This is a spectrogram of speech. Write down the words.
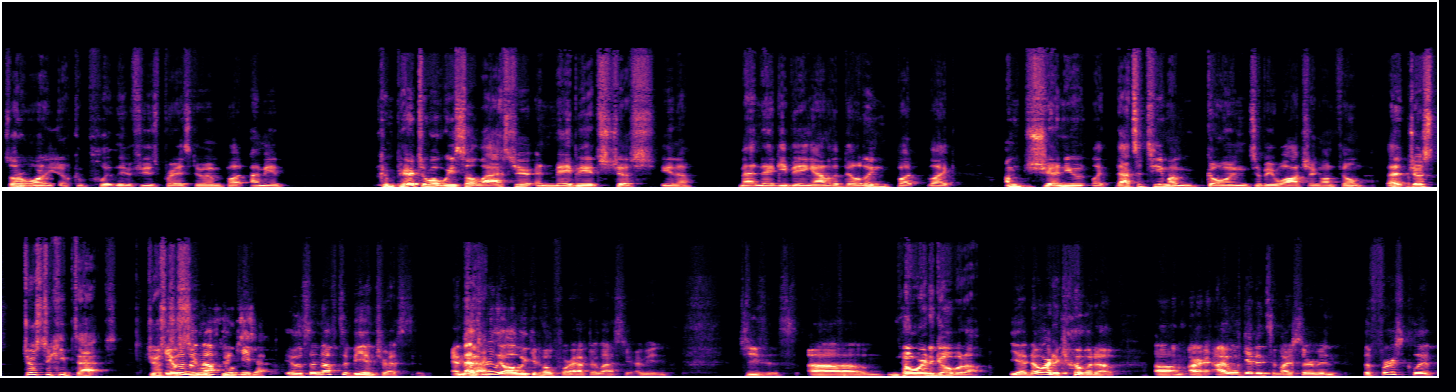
So I don't mm-hmm. want to you know completely refuse praise to him, but I mean, compared to what we saw last year, and maybe it's just you know Matt Nagy being out of the building, but like I'm genuine like that's a team I'm going to be watching on film now. That just just to keep tabs. Just It was enough to keep it was enough to be interested. And that's really all we could hope for after last year. I mean, Jesus. Um nowhere to go but up. Yeah, nowhere to go but up. Um, all right, I will get into my sermon. The first clip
